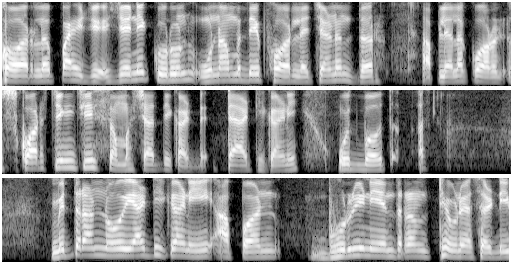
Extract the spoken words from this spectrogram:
फवारलं पाहिजे. जेणेकरून उन्हामध्ये फवारल्याच्या नंतर आपल्याला कॉर स्कॉर्चिंगची समस्या ती काट त्या ठिकाणी उद्भवत मित्रांनो या ठिकाणी आपण भुरी नियंत्रण ठेवण्यासाठी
